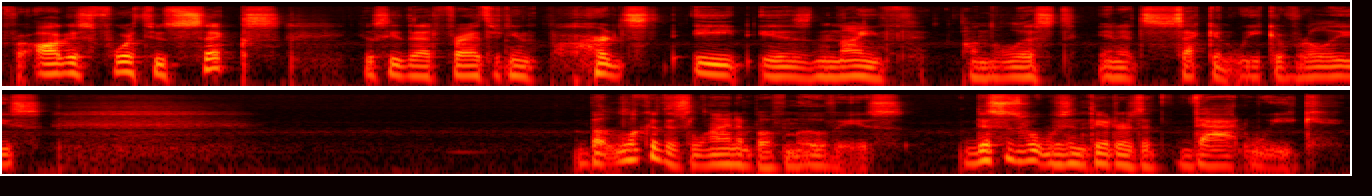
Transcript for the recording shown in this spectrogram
for August 4th through 6th. You'll see that Friday 13th Part 8 is ninth on the list in its second week of release. But look at this lineup of movies. This is what was in theaters at that week.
